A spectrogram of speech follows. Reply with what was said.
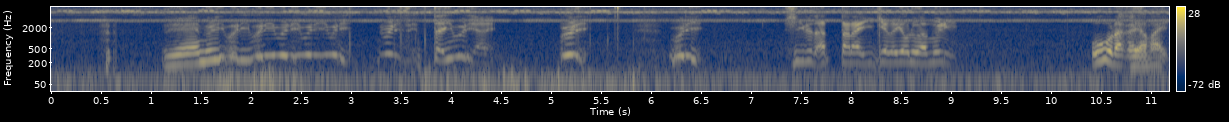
えー、無理無理無理無理無理無理。無理絶対無理あれ。無理。無理。昼だったらいいけど夜は無理。オーラがやばい。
